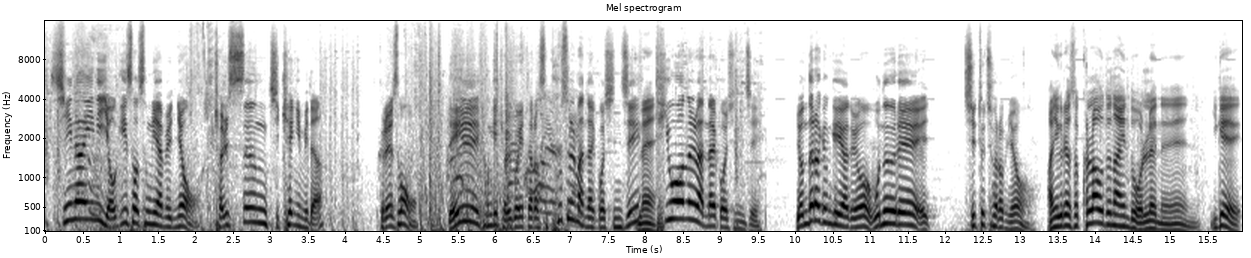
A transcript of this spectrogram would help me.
C9이 여기서 승리하면요 결승 직행입니다. 그래서 내일 경기 결과에 따라서 풋을 만날 것인지 네. T1을 만날 것인지 연달아 경기해야 돼요. 오늘의 G2처럼요. 아니 그래서 클라우드9도 원래는 이게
